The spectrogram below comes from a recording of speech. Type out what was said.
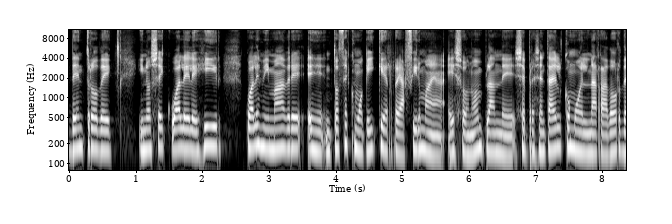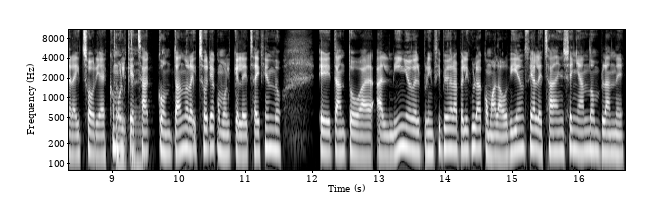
dentro de y no sé cuál elegir, cuál es mi madre. Eh, entonces, como que hay que reafirma eso, ¿no? En plan de, se presenta él como el narrador de la historia, es como el que está contando la historia, como el que le está diciendo eh, tanto al niño del principio de la película como a la audiencia, le está enseñando en plan de,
